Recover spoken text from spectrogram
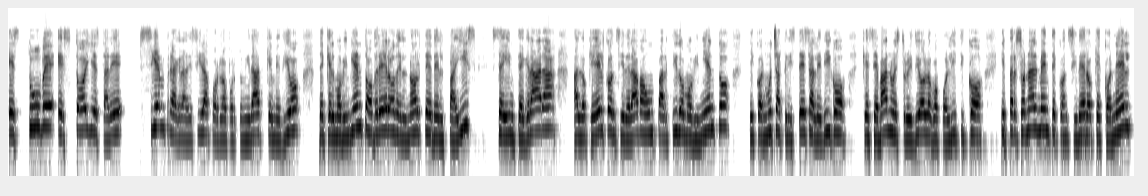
Estuve, estoy y estaré siempre agradecida por la oportunidad que me dio de que el movimiento obrero del norte del país se integrara a lo que él consideraba un partido movimiento y con mucha tristeza le digo que se va nuestro ideólogo político y personalmente considero que con él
